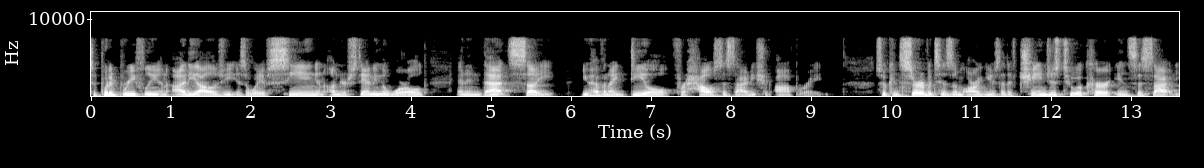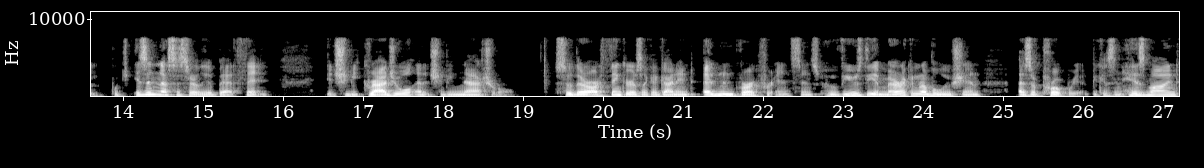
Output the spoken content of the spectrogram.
To put it briefly, an ideology is a way of seeing and understanding the world, and in that sight, you have an ideal for how society should operate. So conservatism argues that if changes to occur in society, which isn't necessarily a bad thing, it should be gradual and it should be natural. So there are thinkers like a guy named Edmund Burke, for instance, who views the American Revolution as appropriate because in his mind,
